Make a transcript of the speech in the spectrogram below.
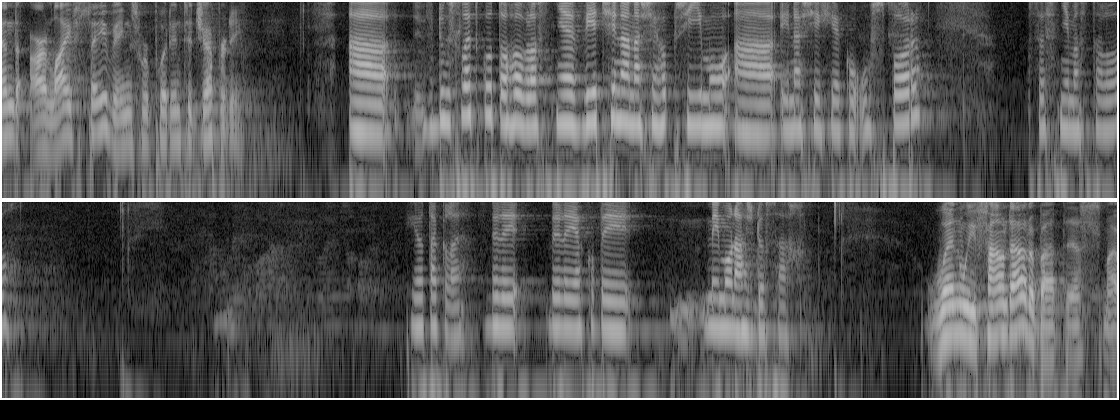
and our life savings were put into jeopardy. A v důsledku toho vlastně většina našeho příjmu a i našich jako úspor se s nima stalo. Jo, takhle. Byli, byli jakoby mimo náš dosah. When we found out about this, my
